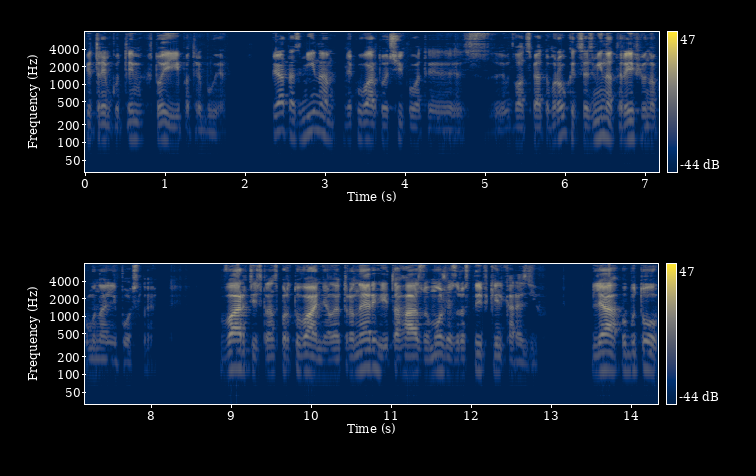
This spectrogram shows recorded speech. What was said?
підтримку тим, хто її потребує. П'ята зміна, яку варто очікувати в 2025 році, це зміна тарифів на комунальні послуги. Вартість транспортування електроенергії та газу може зрости в кілька разів. Для побутових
